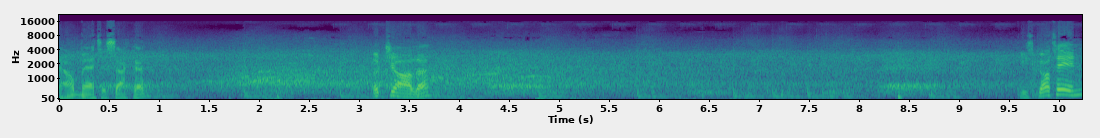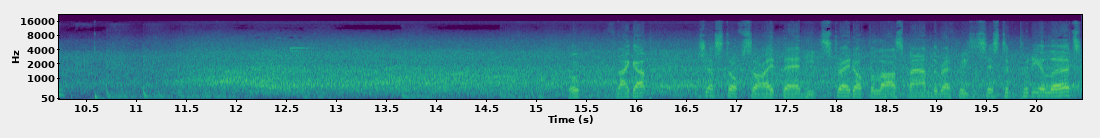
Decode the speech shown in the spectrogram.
Now Mertesacker. Ojala. He's got in. Oh, flag up. Just offside then. He'd straight off the last man. The referee's assistant pretty alert.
